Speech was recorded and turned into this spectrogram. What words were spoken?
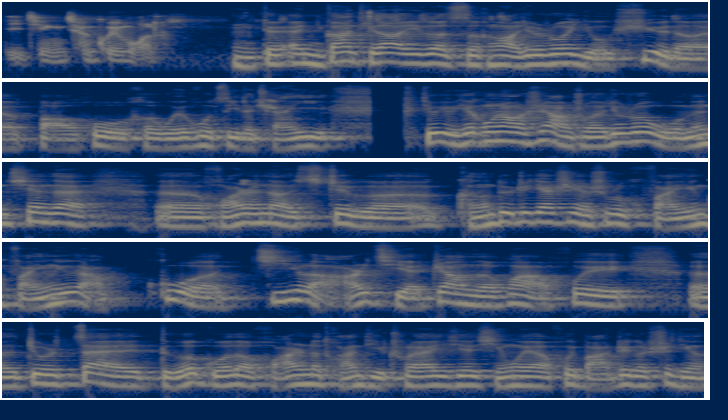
已经成规模了。嗯，对，哎，你刚才提到一个词很好，就是说有序的保护和维护自己的权益。就有些公众号是这样说的，就是说我们现在。呃，华人呢，这个可能对这件事情是不是反应反应有点过激了？而且这样子的话，会呃，就是在德国的华人的团体出来一些行为啊，会把这个事情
